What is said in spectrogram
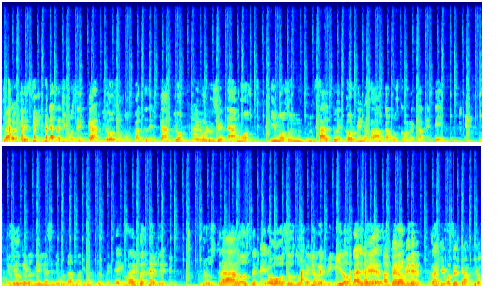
Claro que sí, mira, trajimos el cambio, somos parte del cambio, evolucionamos, dimos un, un salto enorme y nos adaptamos correctamente. Yo creo que los millennials tenemos la dualidad perfecta. Exactamente. Frustrados, temerosos, con sueños reprimidos tal vez, pero miren, trajimos el cambio.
